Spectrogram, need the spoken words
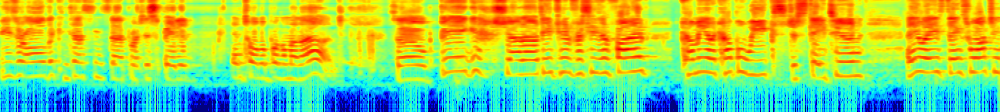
These are all the contestants that participated in Total Pokemon Island. So big shout out. Stay tuned for season five coming in a couple weeks. Just stay tuned. Anyways, thanks for watching.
